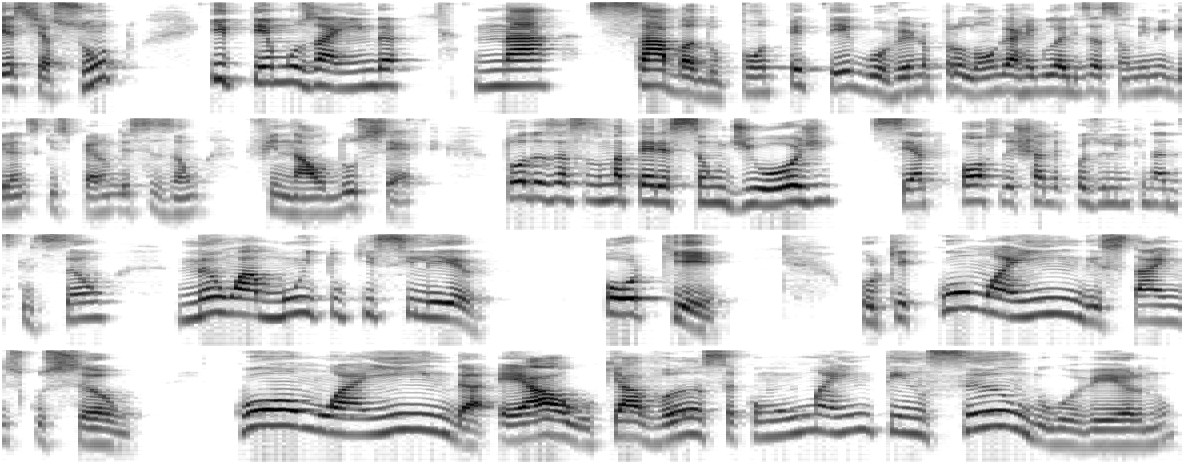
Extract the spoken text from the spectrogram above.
este assunto. E temos ainda na sábado.pt, governo prolonga a regularização de imigrantes que esperam decisão final do CEF. Todas essas matérias são de hoje, certo? Posso deixar depois o link na descrição. Não há muito o que se ler. Por quê? Porque como ainda está em discussão, como ainda é algo que avança como uma intenção do governo,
